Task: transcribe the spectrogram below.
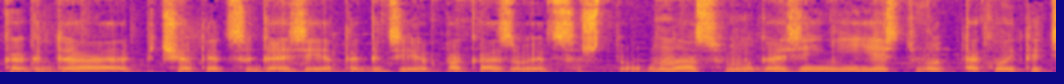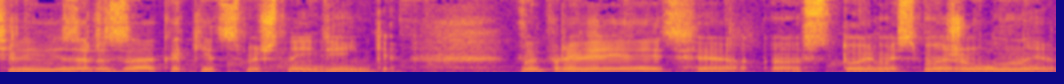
когда печатается газета, где показывается, что у нас в магазине есть вот такой-то телевизор за какие-то смешные деньги. Вы проверяете э, стоимость. Мы же умные.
